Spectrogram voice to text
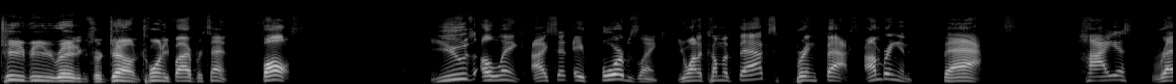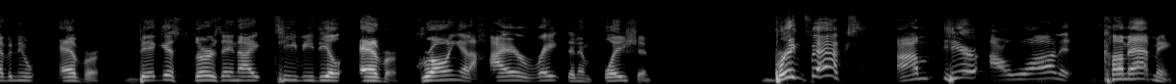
TV ratings are down 25%. False. Use a link. I said a Forbes link. You want to come with facts? Bring facts. I'm bringing facts. Highest revenue ever. Biggest Thursday night TV deal ever. Growing at a higher rate than inflation. Bring facts. I'm here. I want it. Come at me.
